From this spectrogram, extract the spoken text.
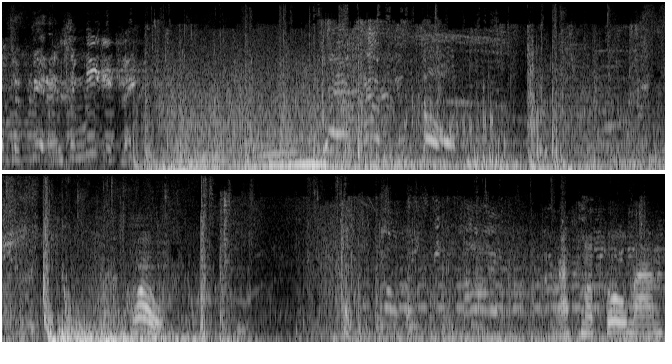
Interference immediately! Where have you gone? Whoa, that's not cool, man.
